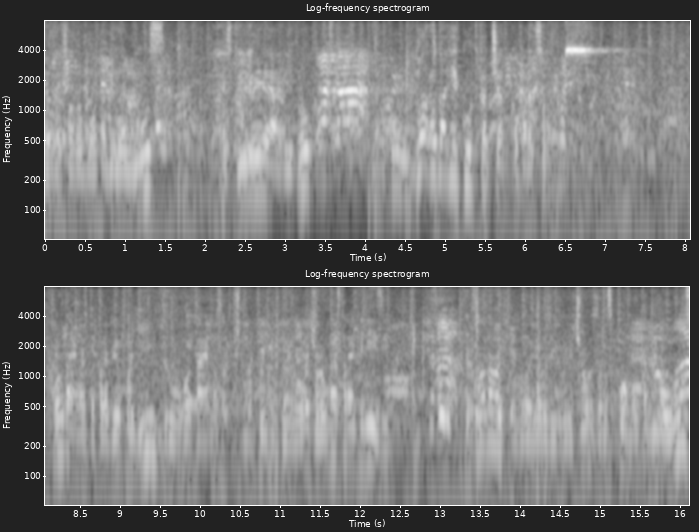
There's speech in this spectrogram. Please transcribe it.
Хороша робота Білоус. Пострілює вітрук. Удар у дальній кут Каченко перед собою. Повертаємось до перебігу подій. Другого тайму затишного поєдинку Ігрович в Роместра Лізі. Давидко в голові розігруючого. Зараз помилка Білоус.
